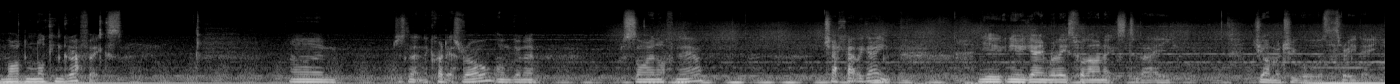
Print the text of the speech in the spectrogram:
modern looking graphics. Um, just letting the credits roll. I'm going to sign off now. Check out the game. New, new game released for Linux today. Geometry Wars 3D.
